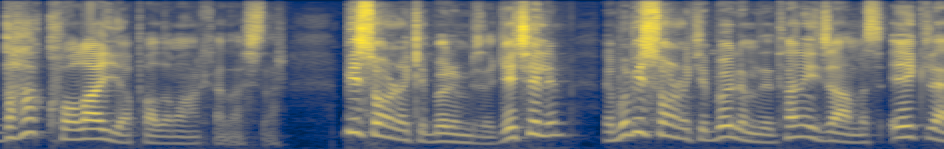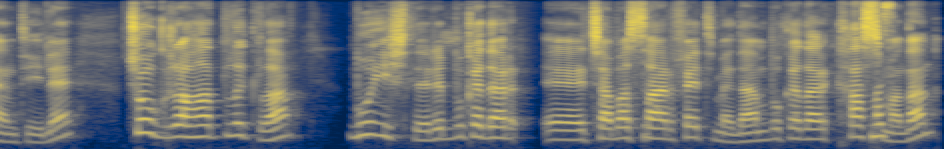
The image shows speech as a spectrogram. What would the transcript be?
daha kolay yapalım arkadaşlar. Bir sonraki bölümümüze geçelim ve bu bir sonraki bölümde tanıyacağımız eklentiyle çok rahatlıkla bu işleri bu kadar e, çaba sarf etmeden, bu kadar kasmadan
